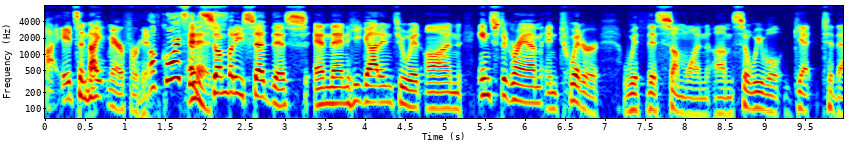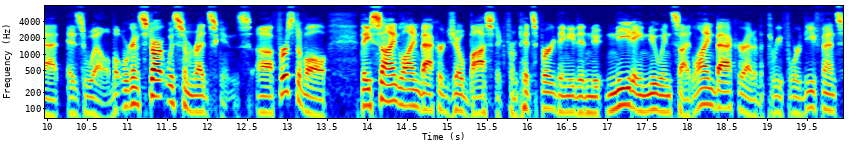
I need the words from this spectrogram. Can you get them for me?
uh, it's a nightmare for him. Of course it and is. somebody said this, and then he got into it on Instagram and Twitter with this someone. Um, so we will get to that as well. But we're going to start with some Redskins. Uh, first of all, they signed linebacker Joe Bostic from Pittsburgh. They need a new, need a new inside linebacker out of a three-four defense.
